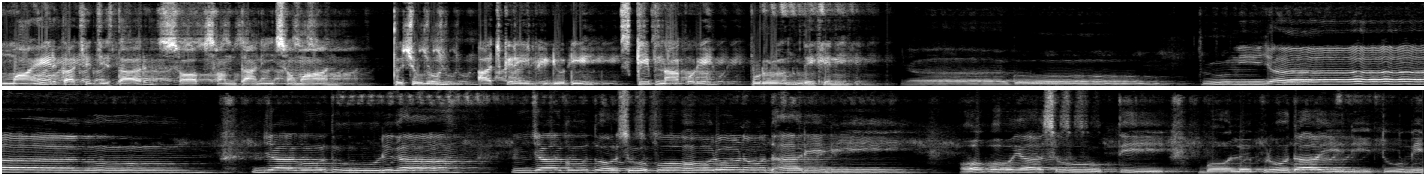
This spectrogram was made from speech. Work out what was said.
মায়ের কাছে যে তার সব সন্তানই সমান। তো চলুন আজকের এই ভিডিওটি স্কিপ না করে পুরো দেখে নিই। তুমি জাগো জাগো দুর্গা, জাগো দশ পহরণ ধারিণী। অভয়া শক্তি বল প্রদায়িনী, তুমি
